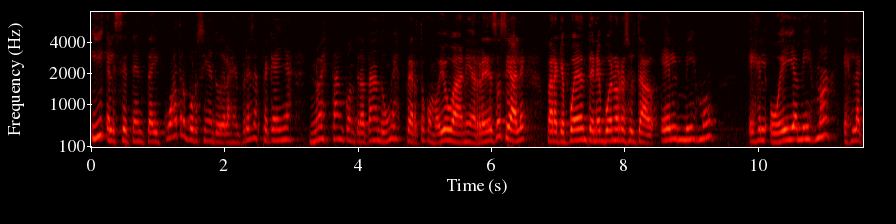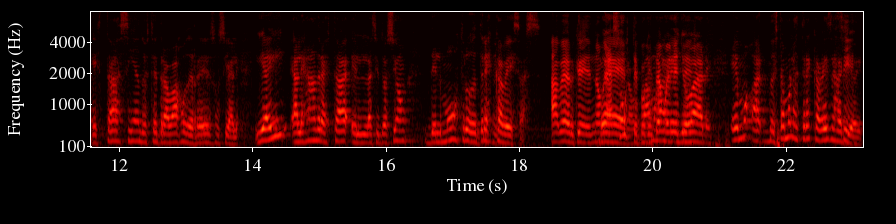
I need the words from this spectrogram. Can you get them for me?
Y el 74% de las empresas pequeñas no están contratando un experto como Giovanni en redes sociales para que puedan tener buenos resultados. Él mismo es el, o ella misma es la que está haciendo este trabajo de redes sociales. Y ahí, Alejandra, está el- la situación del monstruo de tres cabezas. A ver, que no me Bueno, asuste porque estamos a ver, en este... Giovanni. Hemos- ah, estamos las tres cabezas aquí Sí. hoy.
